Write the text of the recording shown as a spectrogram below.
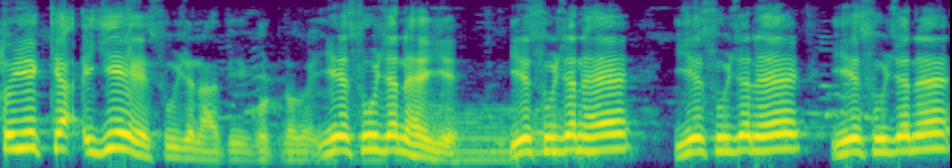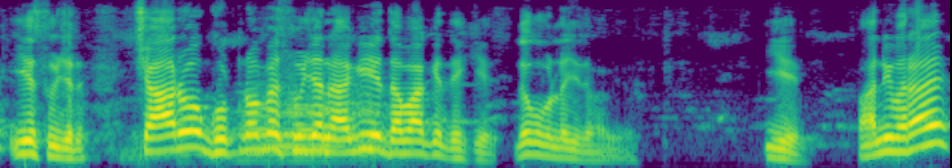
तो ये क्या, ये है सूजन आती है घुटनों में। ये सूजन है ये। ये सूजन है, ये सूजन है, ये सूजन है, ये सूजन। है चारों घुटनों में सूजन आ गई, ये दबा के देखिए। देखो बोला जी, दबा के ये, पानी भरा है?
